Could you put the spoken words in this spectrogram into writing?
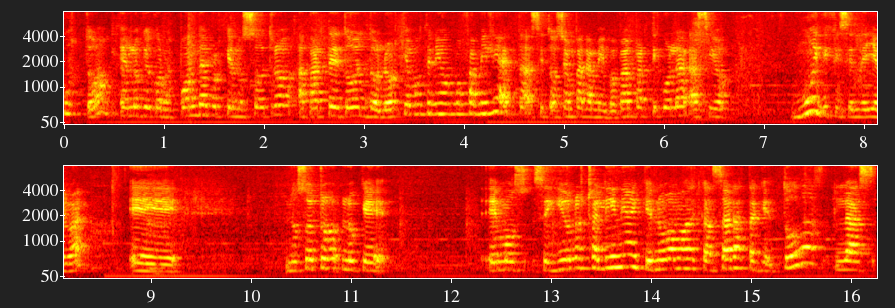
justo, es lo que corresponde porque nosotros, aparte de todo el dolor que hemos tenido como familia, esta situación para mi papá en particular ha sido muy difícil de llevar. nosotros lo que hemos seguido nuestra línea y que no vamos a descansar hasta que todas las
